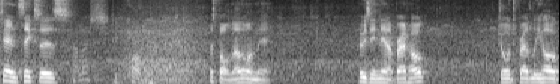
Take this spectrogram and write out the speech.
10 sixes. Thomas to Cobb. Let's bowl another one there. Who's in now? Brad Hogg? George Bradley Hogg.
